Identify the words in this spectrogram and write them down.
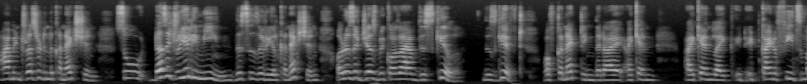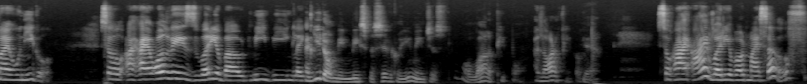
i'm interested in the connection so does it really mean this is a real connection or is it just because i have this skill this gift of connecting that i i can i can like it, it kind of feeds my own ego so I, I always worry about me being like And you don't mean me specifically. You mean just a lot of people. a lot of people Yeah. so i i worry about myself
